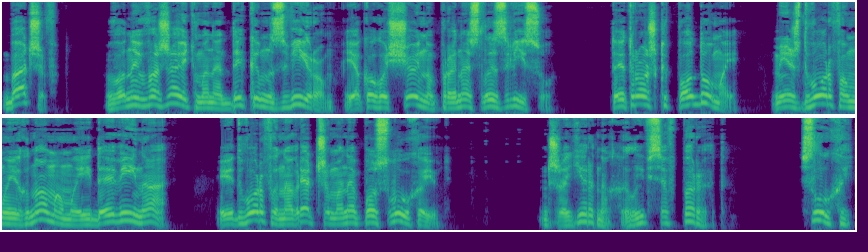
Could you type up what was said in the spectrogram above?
Бачив? Вони вважають мене диким звіром, якого щойно принесли з лісу. Ти трошки подумай між дворфами і гномами йде війна, і дворфи навряд чи мене послухають. Джаїр нахилився вперед. Слухай,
